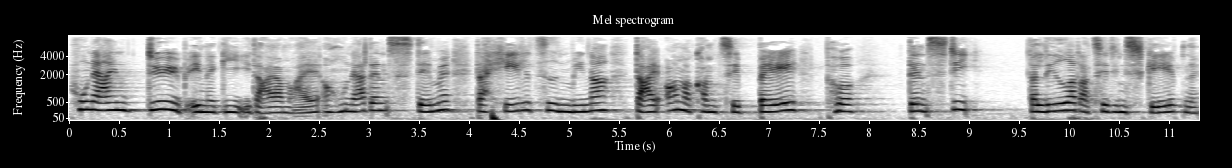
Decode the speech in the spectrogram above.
Hun er en dyb energi i dig og mig, og hun er den stemme, der hele tiden minder dig om at komme tilbage på den sti, der leder dig til din skæbne,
